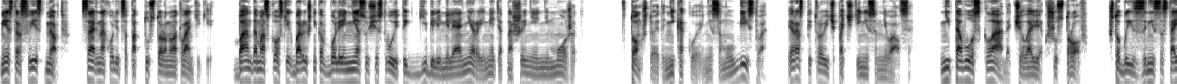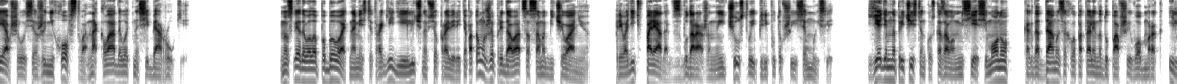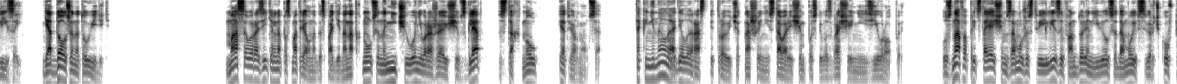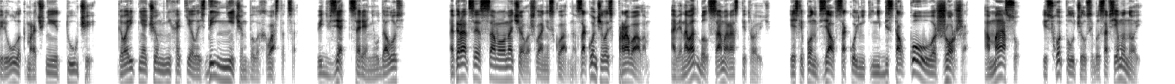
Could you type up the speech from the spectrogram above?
Мистер Свист мертв. Царь находится под ту сторону Атлантики. Банда московских барышников более не существует и к гибели миллионера иметь отношение не может. В том, что это никакое не самоубийство, Эраст Петрович почти не сомневался. Не того склада человек Шустров, чтобы из-за несостоявшегося жениховства накладывать на себя руки. Но следовало побывать на месте трагедии и лично все проверить, а потом уже предаваться самобичеванию, приводить в порядок взбудораженные чувства и перепутавшиеся мысли. «Едем на Причистенку», — сказал он месье Симону, когда дамы захлопотали над упавшей в обморок Элизой. «Я должен это увидеть». Масса выразительно посмотрел на господина, наткнулся на ничего не выражающий взгляд, вздохнул и отвернулся. Так и не наладил Раст Петрович отношений с товарищем после возвращения из Европы. Узнав о предстоящем замужестве Элизы, Фандорин явился домой в Сверчков переулок мрачнее тучи. Говорить ни о чем не хотелось, да и нечем было хвастаться. Ведь взять царя не удалось. Операция с самого начала шла нескладно, закончилась провалом, а виноват был сам Ираст Петрович. Если бы он взял в Сокольники не бестолкового Жоржа, а массу, исход получился бы совсем иной.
